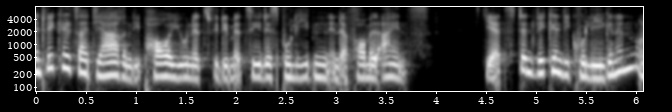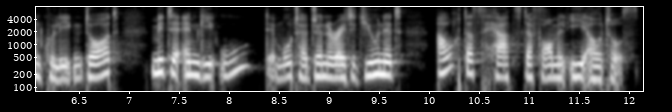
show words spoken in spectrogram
entwickelt seit Jahren die Power Units für die Mercedes-Boliden in der Formel 1. Jetzt entwickeln die Kolleginnen und Kollegen dort mit der MGU, der Motor Generated Unit, auch das Herz der Formel E-Autos.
